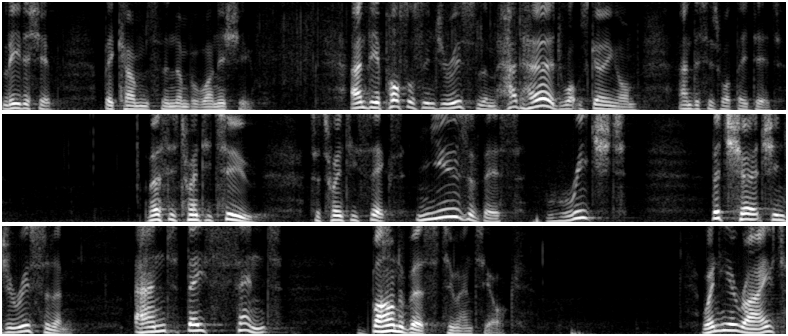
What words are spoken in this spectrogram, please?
leadership becomes the number one issue. And the apostles in Jerusalem had heard what was going on, and this is what they did. Verses 22 to 26 news of this reached the church in Jerusalem, and they sent Barnabas to Antioch. When he arrived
